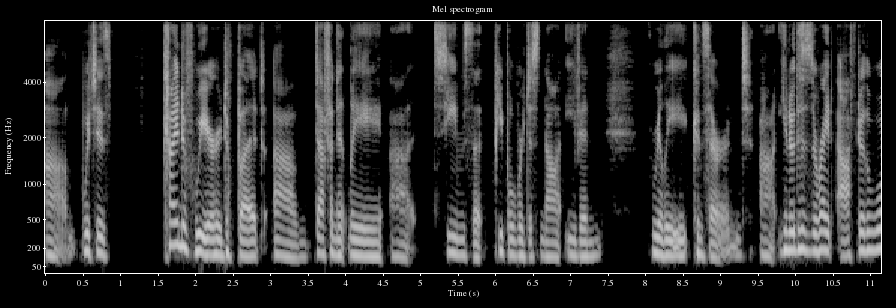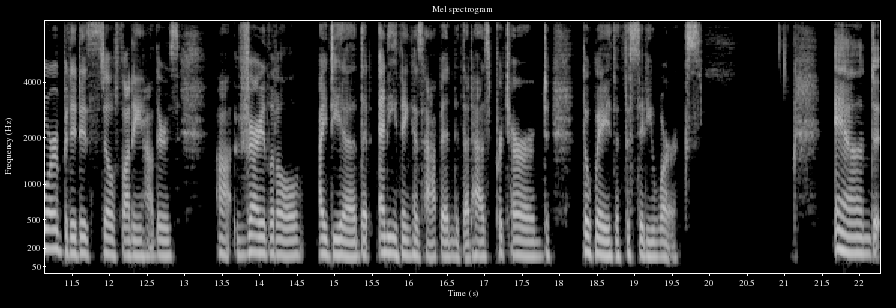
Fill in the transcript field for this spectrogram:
um, which is kind of weird, but um, definitely uh, seems that people were just not even really concerned. Uh, you know, this is right after the war, but it is still funny how there's uh, very little idea that anything has happened that has perturbed the way that the city works. And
